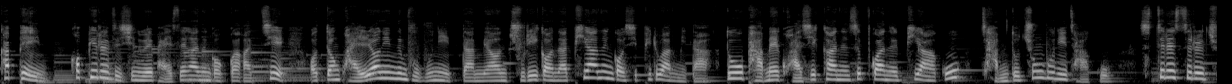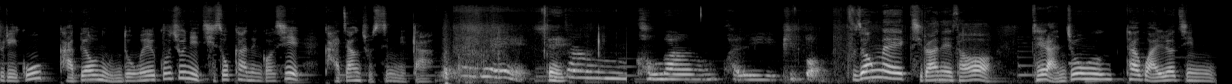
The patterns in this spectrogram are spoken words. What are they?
카페인, 커피를 드신 후에 발생하는 것과 같이 어떤 관련 있는 부분이 있다면 줄이거나 피하는 것이 필요합니다. 또 밤에 과식하는 습관을 피하고 잠도 충분히 자고 스트레스를 줄이고 가벼운 운동을 꾸준히 지속하는 것이 가장 좋습니다. 평소에 신장 건강 관리 비법 부정맥 질환에서 제일 안 좋다고 알려진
